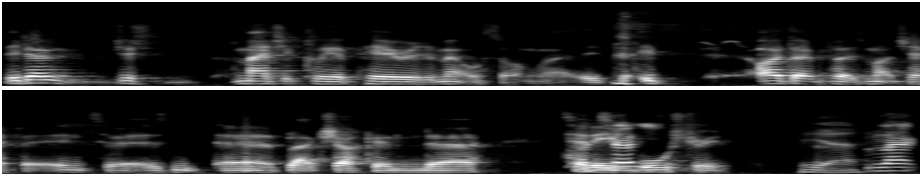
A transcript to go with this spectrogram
they don't just magically appear as a metal song. Like it, it, I don't put as much effort into it as uh, Black Shuck and uh, Teddy you- Wall Street. Yeah. Black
